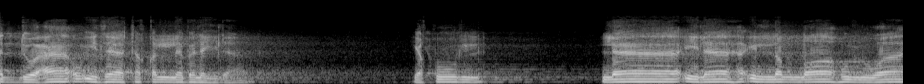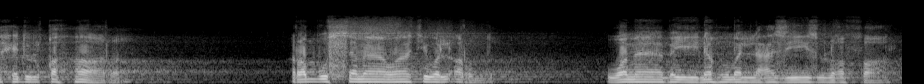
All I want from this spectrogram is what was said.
الدعاء إذا تقلب ليلا. يقول لا إله إلا الله الواحد القهار رب السماوات والأرض وما بينهما العزيز الغفار.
